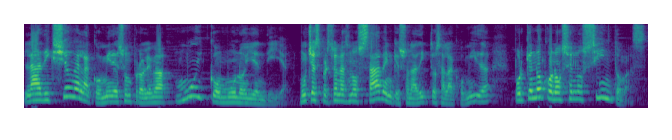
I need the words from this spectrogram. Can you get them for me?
La adicción a la comida es un problema muy común hoy en día. Muchas personas no saben que son adictos a la comida porque no conocen los síntomas.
